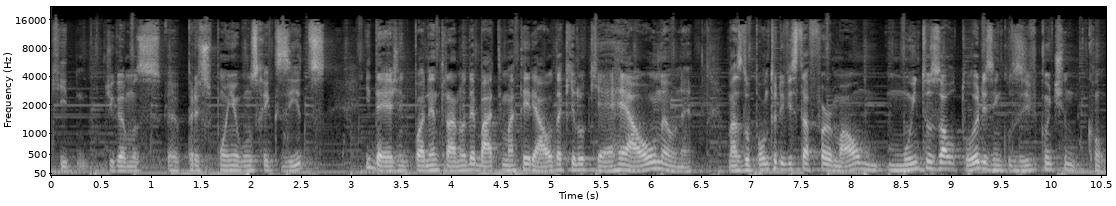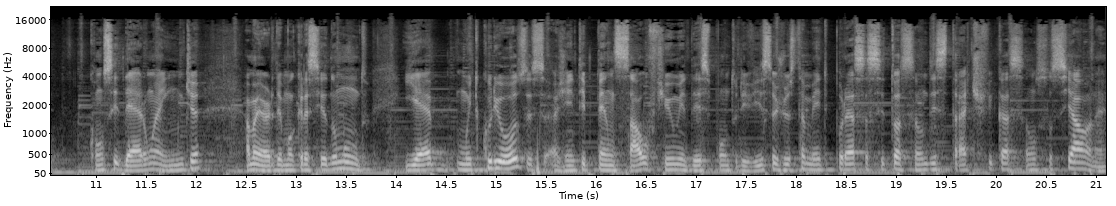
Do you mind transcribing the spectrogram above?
que, digamos, uh, pressupõe alguns requisitos. E daí a gente pode entrar no debate material daquilo que é real ou não, né? Mas do ponto de vista formal, muitos autores, inclusive, consideram a Índia a maior democracia do mundo. E é muito curioso a gente pensar o filme desse ponto de vista justamente por essa situação de estratificação social, né?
